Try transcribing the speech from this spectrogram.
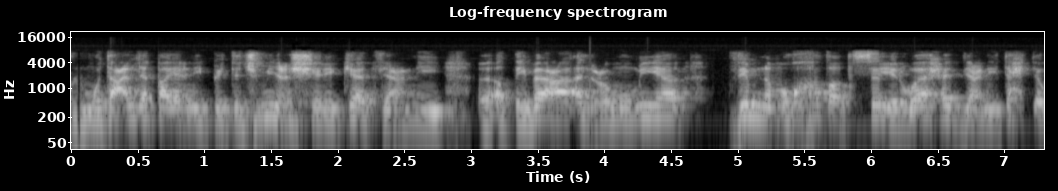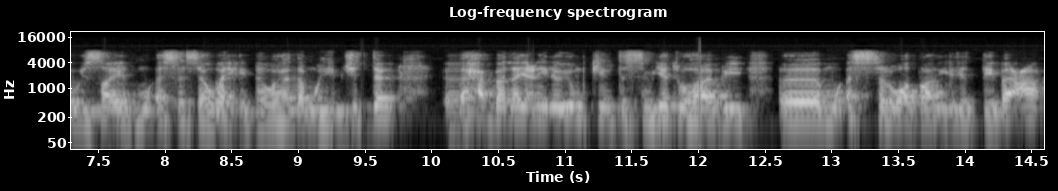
المتعلقة يعني بتجميع الشركات يعني آه، الطباعة العمومية ضمن مخطط سير واحد يعني تحت وصاية مؤسسة واحدة وهذا مهم جدا آه، حبذا يعني لو يمكن تسميتها بمؤسسة الوطنية للطباعة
